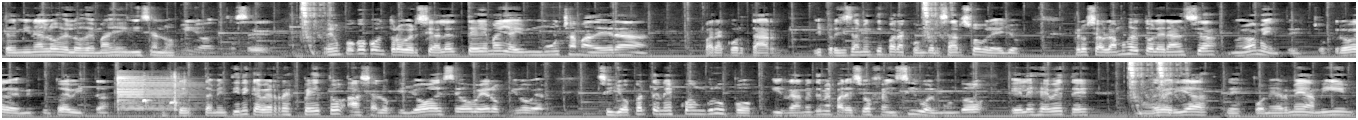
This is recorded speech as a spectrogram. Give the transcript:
terminan los de los demás y inician los míos. Entonces es un poco controversial el tema y hay mucha madera para cortar y precisamente para conversar sobre ello. Pero si hablamos de tolerancia, nuevamente, yo creo desde mi punto de vista, este, también tiene que haber respeto hacia lo que yo deseo ver o quiero ver. Si yo pertenezco a un grupo y realmente me parece ofensivo el mundo LGBT, no debería de exponerme a mí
